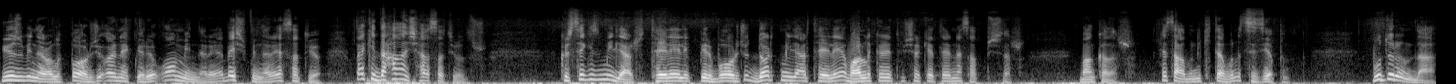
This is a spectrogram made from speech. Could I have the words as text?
100 bin liralık borcu örnek veriyorum 10 bin liraya 5 bin liraya satıyor. Belki daha aşağı satıyordur. 48 milyar TL'lik bir borcu 4 milyar TL'ye varlık yönetim şirketlerine satmışlar bankalar. Hesabını kitabını siz yapın. Bu durumda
